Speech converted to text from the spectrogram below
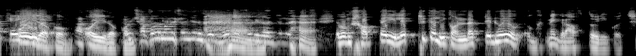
ঠিক- ওই রকম আচ্ছা। ওই রকম। সাধারণ মানুষের জন্য হ্যাঁ, হ্যাঁ এবং সবটাই ইলেকট্রিক্যালি কন্ডাক্টেড হয়ে ওখানে গ্রাফ তৈরি করছে।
